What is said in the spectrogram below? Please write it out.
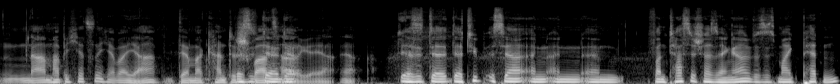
Namen habe ich jetzt nicht, aber ja, der markante Das ist der- der- Schwarzhaarige, ja, ja. Der, ist, der, der Typ ist ja ein, ein ähm, fantastischer Sänger, das ist Mike Patton.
